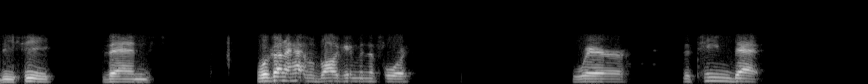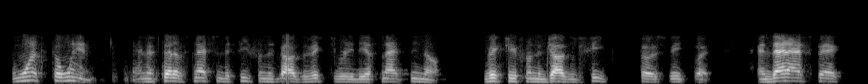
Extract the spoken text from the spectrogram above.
DC, then we're going to have a ball game in the fourth where the team that wants to win, and instead of snatching defeat from the jaws of victory, they'll snatch, you know, victory from the jaws of defeat, so to speak. But in that aspect,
